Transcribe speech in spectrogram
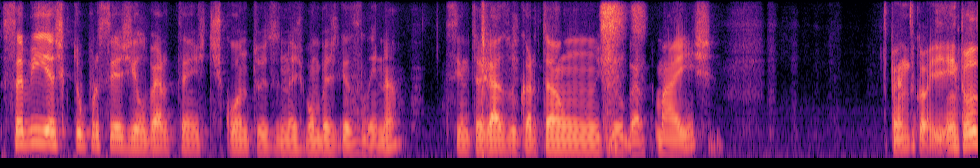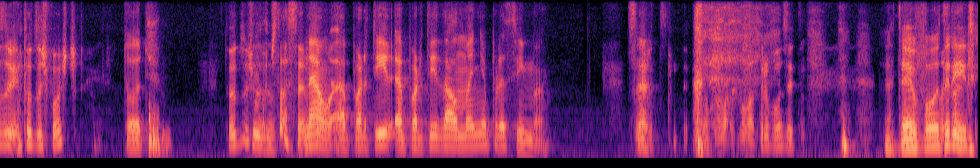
sabias que tu por ser Gilberto tens descontos nas bombas de gasolina? Se entregares o cartão Gilberto mais, Depende. Em todos, em todos os postos? todos. Todos os Tudo. postos, está certo. Não, a partir, a partir da Alemanha para cima. Certo. Vou lá, vou lá de propósito. Até eu vou aderir.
